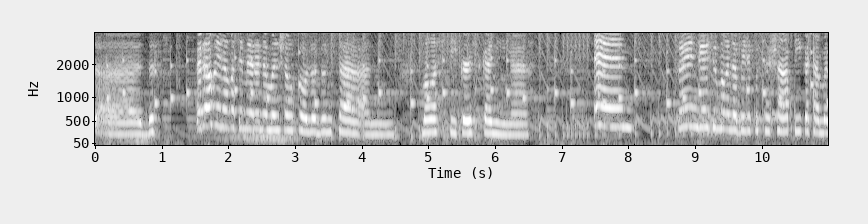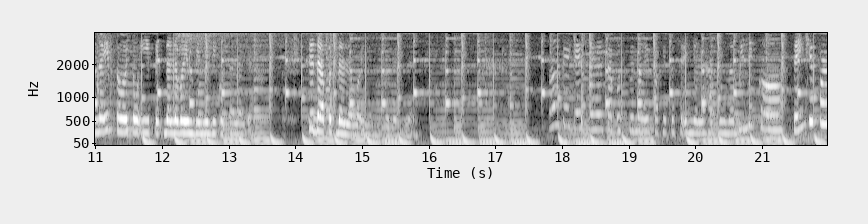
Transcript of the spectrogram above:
Sad. Pero okay lang kasi meron naman siyang solo dun sa, ano, mga stickers kanina. And, so yun guys, yung mga nabili ko sa Shopee, kasama na ito, itong ipit, dalawa yung binili ko talaga. Kasi dapat dalawa yun. Okay guys, dahil tapos ko nang ipakita sa inyo lahat ng nabili ko. Thank you for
